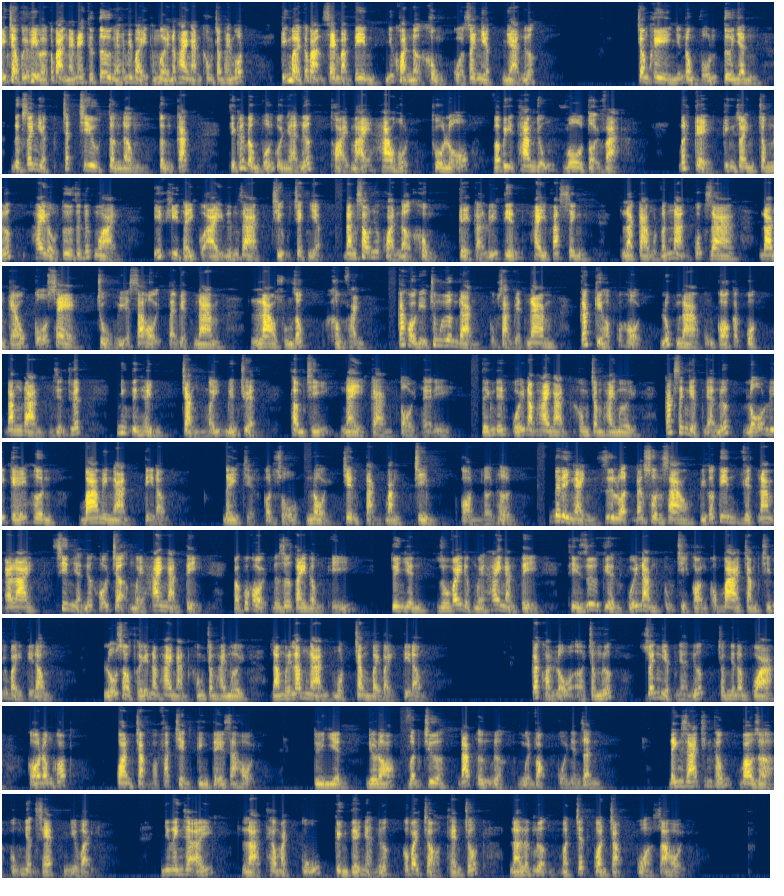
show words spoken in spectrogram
Kính chào quý vị và các bạn ngày hôm nay thứ Tư ngày 27 tháng 10 năm 2021. Kính mời các bạn xem bản tin những khoản nợ khủng của doanh nghiệp nhà nước. Trong khi những đồng vốn tư nhân được doanh nghiệp chất chiêu từng đồng, từng cắc, thì các đồng vốn của nhà nước thoải mái hao hụt, thua lỗ và bị tham nhũng vô tội vạ. Bất kể kinh doanh trong nước hay đầu tư ra nước ngoài, ít khi thấy có ai đứng ra chịu trách nhiệm. Đằng sau những khoản nợ khủng, kể cả lũy tiến hay phát sinh, là cả một vấn nạn quốc gia đang kéo cỗ xe chủ nghĩa xã hội tại Việt Nam lao xuống dốc không phanh. Các hội nghị trung ương Đảng Cộng sản Việt Nam, các kỳ họp quốc hội lúc nào cũng có các cuộc đăng đàn diễn thuyết, nhưng tình hình chẳng mấy biến chuyển, thậm chí ngày càng tồi tệ đi. Tính đến cuối năm 2020, các doanh nghiệp nhà nước lỗ lũy kế hơn 30.000 tỷ đồng. Đây chỉ là con số nổi trên tảng băng chìm còn lớn hơn. Đây là hình ảnh dư luận đang xôn xao vì có tin Việt Nam Airlines xin nhà nước hỗ trợ 12.000 tỷ và Quốc hội đã giơ tay đồng ý. Tuy nhiên, dù vay được 12.000 tỷ thì dư tiền cuối năm cũng chỉ còn có 397 tỷ đồng. Lỗ sau thuế năm 2020 là 15.177 tỷ đồng. Các khoản lỗ ở trong nước, doanh nghiệp nhà nước trong những năm qua có đóng góp quan trọng vào phát triển kinh tế xã hội. Tuy nhiên, điều đó vẫn chưa đáp ứng được nguyện vọng của nhân dân. Đánh giá chính thống bao giờ cũng nhận xét như vậy. Nhưng đánh giá ấy là theo mạch cũ kinh tế nhà nước có vai trò then chốt là lực lượng vật chất quan trọng của xã hội.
